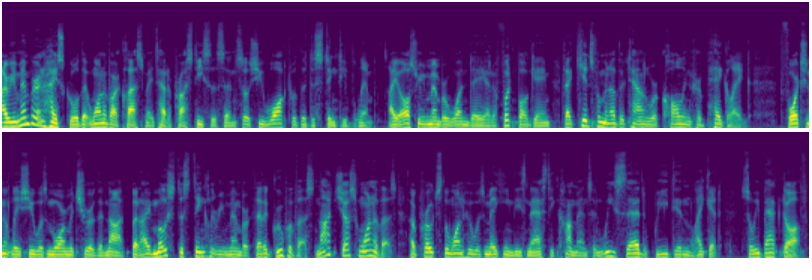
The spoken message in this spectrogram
I remember in high school that one of our classmates had a prosthesis, and so she walked with a distinctive limp. I also remember one day at a football game that kids from another town were calling her peg leg. Fortunately, she was more mature than not, but I most distinctly remember that a group of us, not just one of us, approached the one who was making these nasty comments, and we said we didn't like it. So he backed off.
